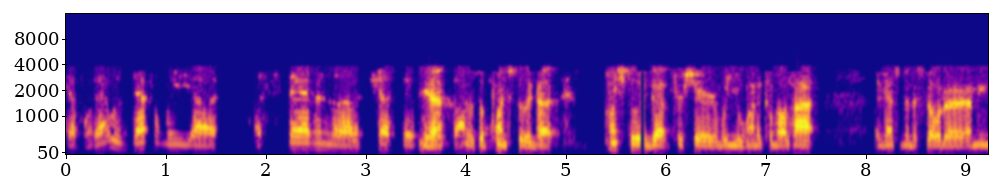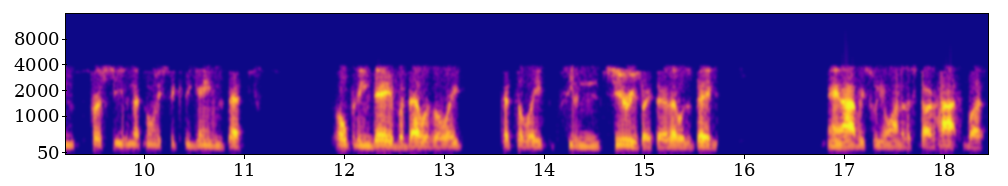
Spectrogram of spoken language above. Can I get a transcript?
Kepler. That was definitely uh, a stab in the chest. There yeah, it was a punch to the gut. Punch to the gut for sure. When you want to come out hot against Minnesota. I mean, first season that's only 60 games. That's opening day, but that was a late that's a late season series right there. That was big. And obviously we wanted to start hot, but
